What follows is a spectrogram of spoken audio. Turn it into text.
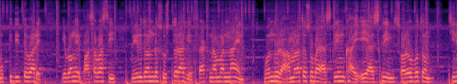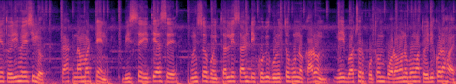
মুক্তি দিতে পারে এবং এর পাশাপাশি মেরুদণ্ড সুস্থ রাখে। ফ্যাক্ট নাম্বার নাইন বন্ধুরা, আমরা তো সবাই আইসক্রিম খাই। এই আইসক্রিম সর্বপ্রথম চীনে তৈরি হয়েছিল। ফ্যাক্ট নাম্বার টেন বিশ্বের ইতিহাসে উনিশশো পঁয়তাল্লিশ সালটি খুবই গুরুত্বপূর্ণ কারণ এই বছর প্রথম পরমাণু বোমা তৈরি করা হয়,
